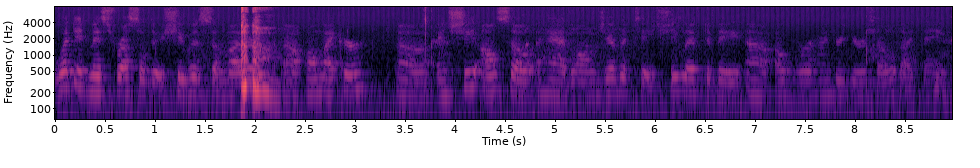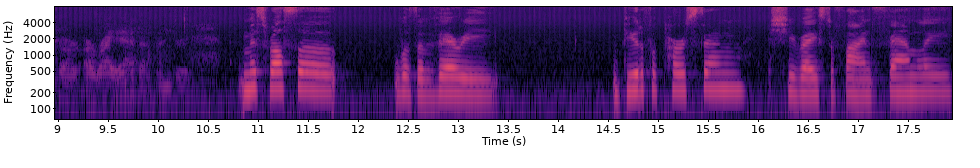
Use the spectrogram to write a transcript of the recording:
what did Miss Russell do? She was a mother, a homemaker, uh, and she also had longevity. She lived to be uh, over a hundred years old, I think, or, or right at a hundred. Miss Russell was a very beautiful person. She raised a fine family.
